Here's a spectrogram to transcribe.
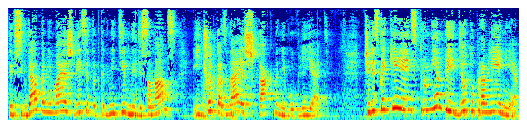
Ты всегда понимаешь весь этот когнитивный диссонанс и четко знаешь, как на него влиять. Через какие инструменты идет управление?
